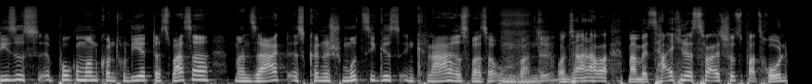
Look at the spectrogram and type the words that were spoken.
dieses äh, Pokémon kontrolliert das Wasser. Man sagt, es könne schmutziges in klares Wasser umwandeln. Und dann aber, man bezeichnet es zwar als Schutzpatron,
